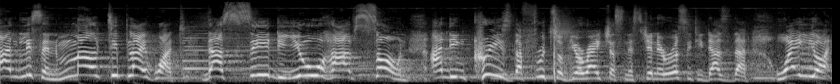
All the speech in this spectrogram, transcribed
and listen, multiply what? The seed you have sown and increase the fruits of your righteousness. Generosity does that. While you're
